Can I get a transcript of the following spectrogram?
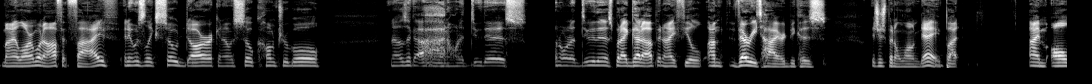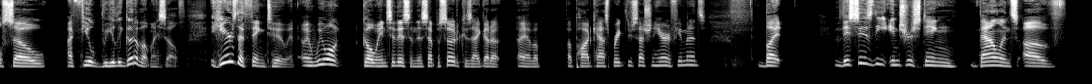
My alarm went off at five, and it was like so dark, and I was so comfortable, and I was like, ah, I don't want to do this. I don't want to do this. But I got up, and I feel I'm very tired because it's just been a long day. But I'm also I feel really good about myself. Here's the thing too, and, and we won't go into this in this episode because I got a I have a, a podcast breakthrough session here in a few minutes. But this is the interesting balance of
